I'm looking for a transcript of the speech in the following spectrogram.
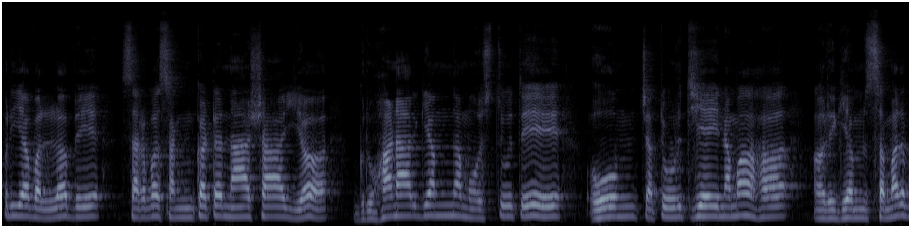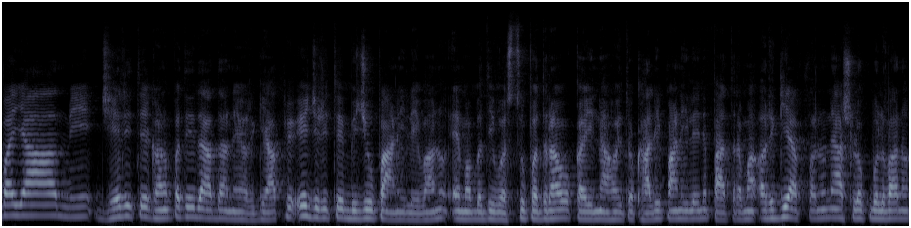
પ્રિય વલ્લભે સર્વ સંકટ નાશાય ગૃહાણાર્ઘ્યમ નમોસ્તુ તે. ઓમ ચતુર્થ્યય નમઃ. અર્ઘ્યમ સમર્પયામિ. જે રીતે ગણપતિ દાદાને અર્ઘ્ય આપ્યું, એ જ રીતે બીજું પાણી લેવાનું. એમાં બધી વસ્તુ પધરાવો, કંઈ ના હોય તો ખાલી પાણી લઈને પાત્રમાં અર્ઘ્ય આપવાનું ને આ શ્લોક બોલવાનો.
